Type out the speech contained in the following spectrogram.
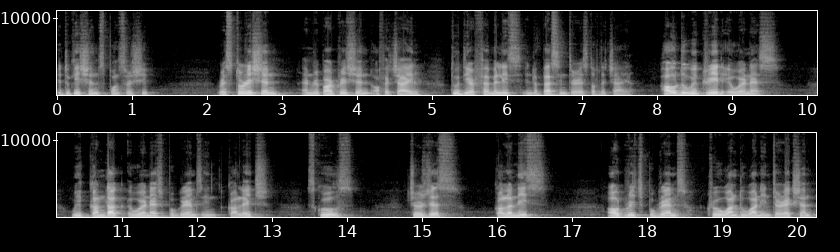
education sponsorship, restoration and repatriation of a child to their families in the best interest of the child. How do we create awareness? We conduct awareness programs in college, schools, churches, colonies, outreach programs through one-to-one -one interaction,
